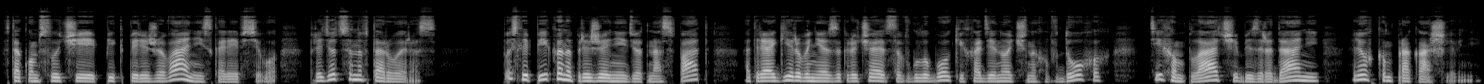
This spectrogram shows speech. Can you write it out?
В таком случае пик переживаний, скорее всего, придется на второй раз. После пика напряжение идет на спад, отреагирование заключается в глубоких одиночных вдохах, тихом плаче, без рыданий, легком прокашливании.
